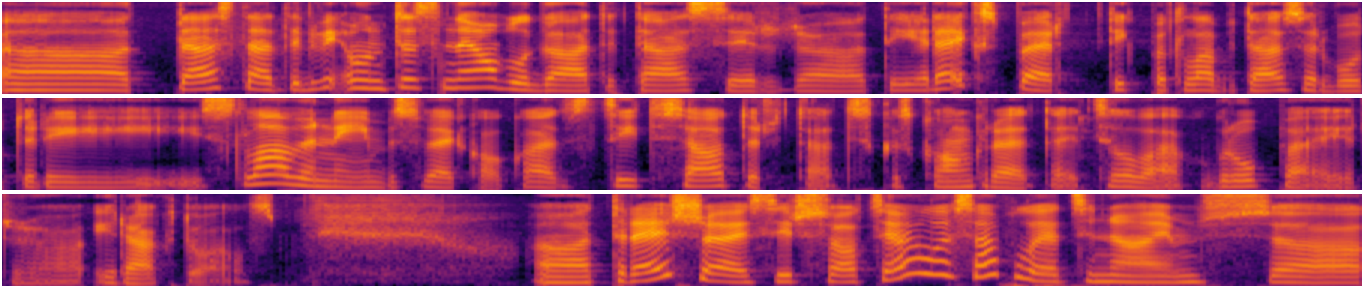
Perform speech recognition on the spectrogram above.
Uh, tas tā ir, un tas neobligāti tās ir, uh, tie ir eksperti, tikpat labi tās var būt arī slavenības vai kaut kādas citas autoritātes, kas konkrētai cilvēku grupai ir, uh, ir aktuāls. Uh, Trešais ir sociālais apliecinājums, uh,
